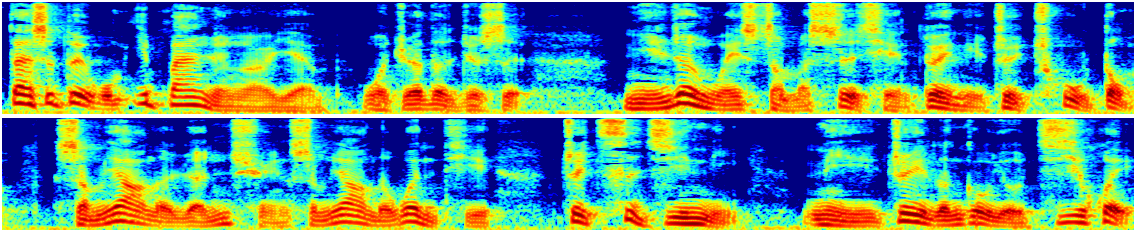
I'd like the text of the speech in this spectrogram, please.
但是对我们一般人而言，我觉得就是。你认为什么事情对你最触动？什么样的人群、什么样的问题最刺激你？你最能够有机会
